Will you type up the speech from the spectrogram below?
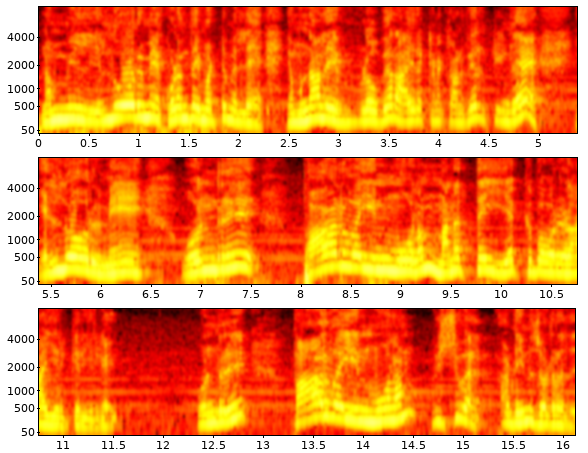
நம்மில் எல்லோருமே குழந்தை மட்டுமில்லை என் முன்னால் இவ்வளோ பேர் ஆயிரக்கணக்கான பேர் இருக்கீங்களே எல்லோருமே ஒன்று பார்வையின் மூலம் மனத்தை இயக்குபவர்களாக இருக்கிறீர்கள் ஒன்று பார்வையின் மூலம் விஷுவல் அப்படின்னு சொல்கிறது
